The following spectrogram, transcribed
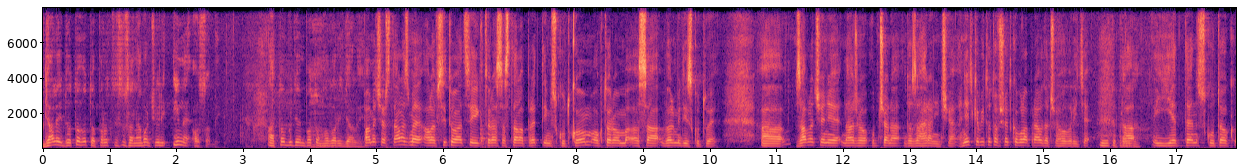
Ďalej do tohoto procesu sa namočili iné osoby. A to budem potom hovoriť ďalej. Pán Mečer, stále sme ale v situácii, ktorá sa stala pred tým skutkom, o ktorom sa veľmi diskutuje. A zavlečenie nášho občana do zahraničia. Hneď keby toto všetko bola pravda, čo hovoríte. Je to pravda. A je ten skutok e,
